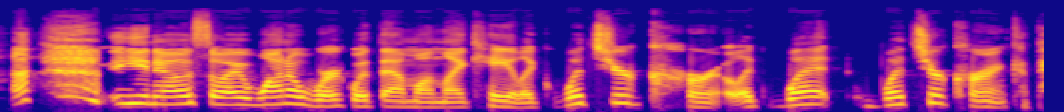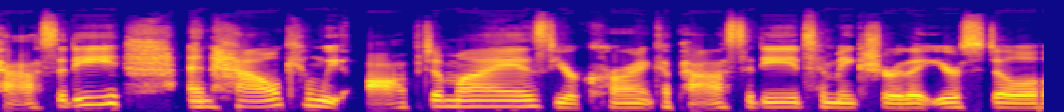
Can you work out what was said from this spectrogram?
you know, so I want to work with them on like, hey, like what's your current like what what's your current capacity and how can we optimize your current capacity to make sure that you're still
